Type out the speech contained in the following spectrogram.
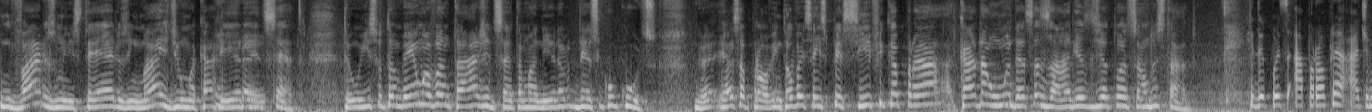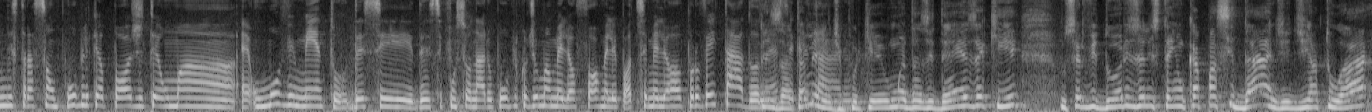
em vários ministérios, em mais de uma carreira, Perfeito. etc. Então, isso também é uma vantagem, de certa maneira, desse concurso. Né? Essa prova, então, vai ser específica para cada uma dessas áreas de atuação do Estado. E depois a própria administração pública pode ter uma, é, um movimento desse, desse funcionário público de uma melhor forma, ele pode ser melhor aproveitado, né, Exatamente, secretário? porque uma das ideias é que os servidores eles tenham capacidade de atuar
